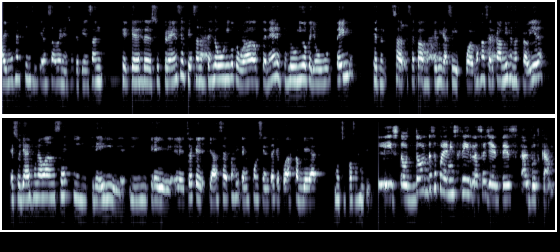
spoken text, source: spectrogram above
Hay mujeres que ni siquiera saben eso, que piensan que, que desde sus creencias piensan, este es lo único que voy a obtener, este es lo único que yo tengo, que sepamos que, mira, si podemos hacer cambios en nuestra vida, eso ya es un avance increíble, increíble. El hecho de que ya sepas y tengas consciente de que puedas cambiar muchas cosas en ti. Listo. ¿Dónde se pueden inscribir las oyentes al bootcamp?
